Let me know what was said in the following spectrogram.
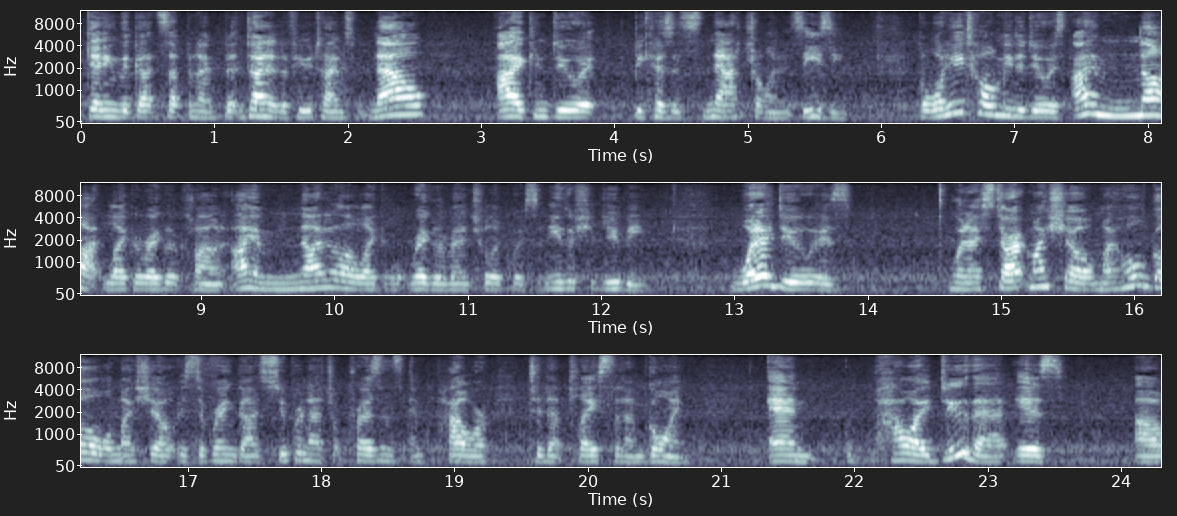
getting the guts up and I've been, done it a few times. Now I can do it because it's natural and it's easy. But what he told me to do is I am not like a regular clown. I am not at all like a regular ventriloquist, and neither should you be. What I do is when I start my show, my whole goal of my show is to bring God's supernatural presence and power to that place that I'm going. And how I do that is uh,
